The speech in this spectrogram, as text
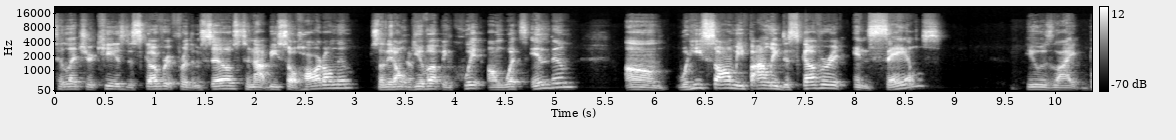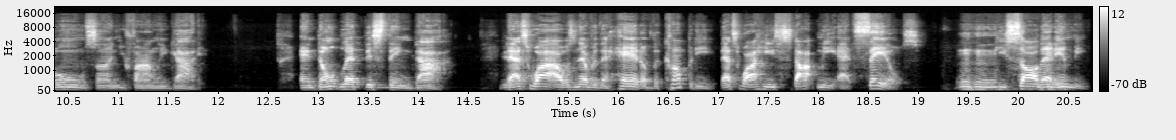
to let your kids discover it for themselves, to not be so hard on them so they don't yeah. give up and quit on what's in them. Um, when he saw me finally discover it in sales, he was like, boom, son, you finally got it. And don't let this thing die. Yeah. That's why I was never the head of the company. That's why he stopped me at sales. Mm-hmm. He saw that mm-hmm. in me,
